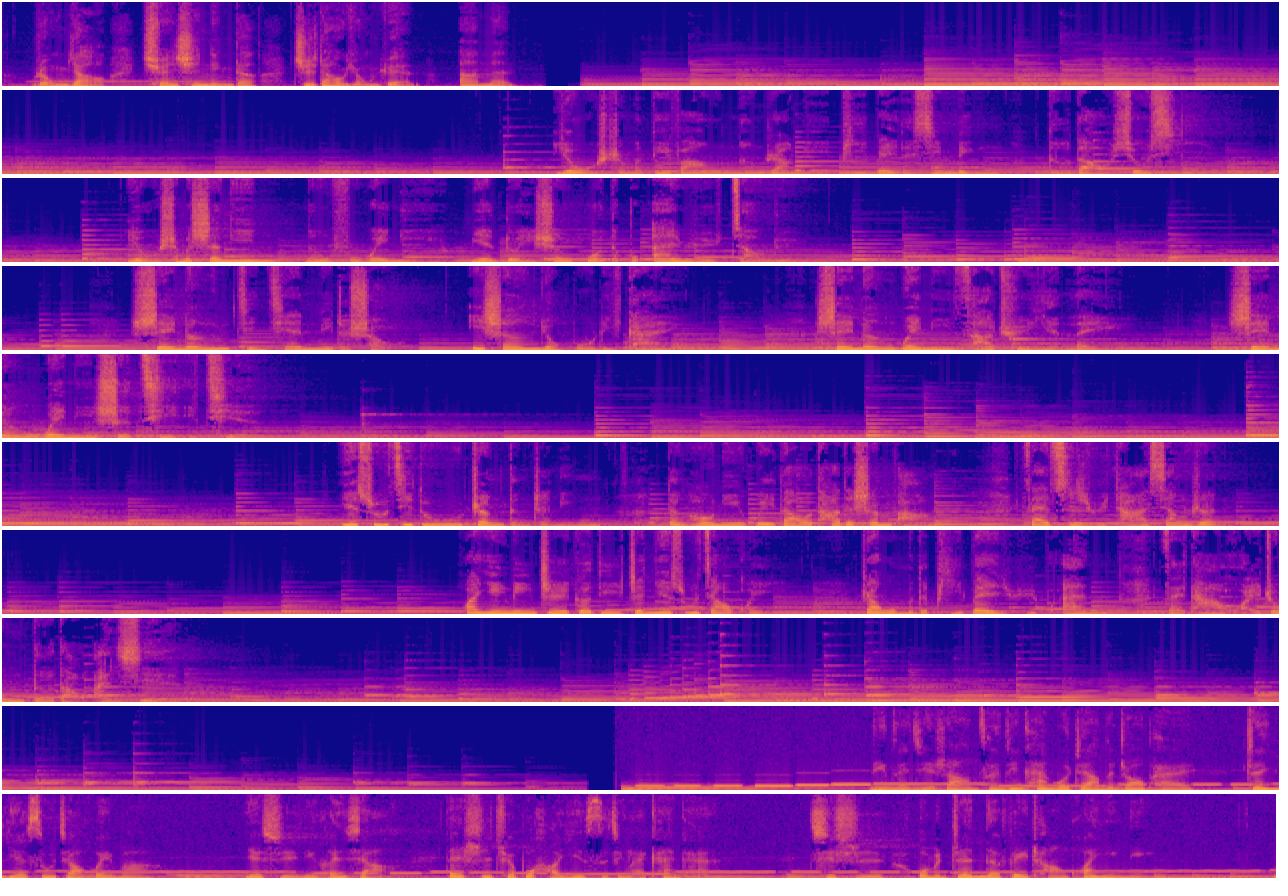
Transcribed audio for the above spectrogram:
荣耀，全是您的，直到永远。阿门。有什么地方能让你疲惫的心灵得到休息？有什么声音能抚慰你面对生活的不安与焦虑？谁能紧牵你的手，一生永不离开？谁能为你擦去眼泪？谁能为你舍弃一切？耶稣基督正等着您，等候您回到他的身旁，再次与他相认。欢迎您至各地真耶稣教会，让我们的疲惫与不安，在他怀中得到安歇。您在街上曾经看过这样的招牌“真耶稣教会”吗？也许您很想，但是却不好意思进来看看。其实我们真的非常欢迎您。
